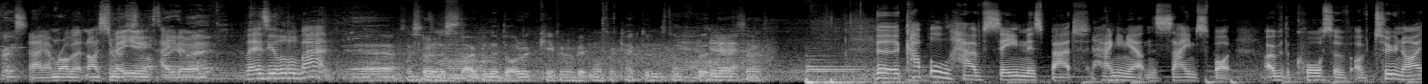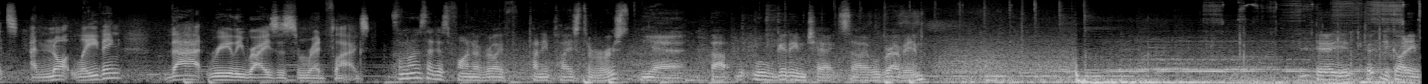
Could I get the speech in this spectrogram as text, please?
Chris. Hey, I'm Robert. Nice to meet you. How you doing? There's your little bat. Yeah, I sort of just opened the door to keep him a bit more protected and stuff. But yeah, Yeah. so The couple have seen this bat hanging out in the same spot over the course of, of two nights and not leaving. That really raises some red flags. Sometimes they just find a really funny place to roost, Yeah. but we'll get him checked, so we'll grab him. Yeah, you, you got him.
